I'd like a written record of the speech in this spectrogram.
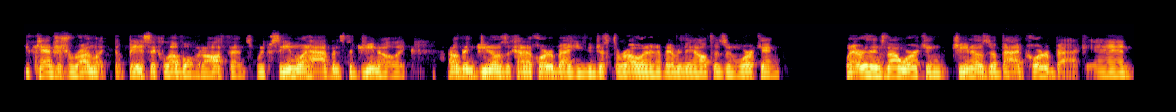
you can't just run like the basic level of an offense. We've seen what happens to Geno. Like, I don't think Geno's the kind of quarterback you can just throw in and if everything else isn't working. When everything's not working, Geno's a bad quarterback. And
